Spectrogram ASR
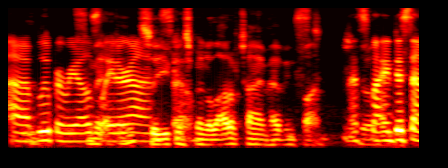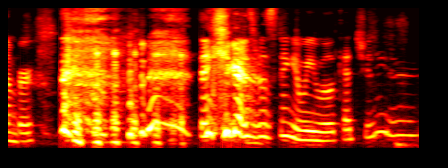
uh, blooper reels later on. so you can spend a lot of time having fun That's So- my December. Thank you guys for listening, and we will catch you later.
